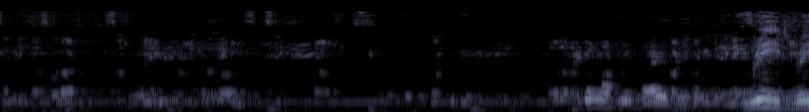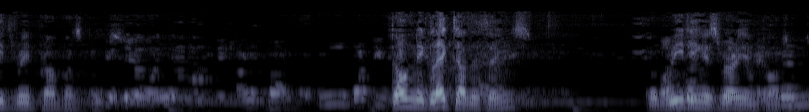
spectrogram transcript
somebody has got some time taking 16 classes. No, no, I don't want to look tired. Read, read, read Prabhupada's books. Don't neglect other things, but reading is very important.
